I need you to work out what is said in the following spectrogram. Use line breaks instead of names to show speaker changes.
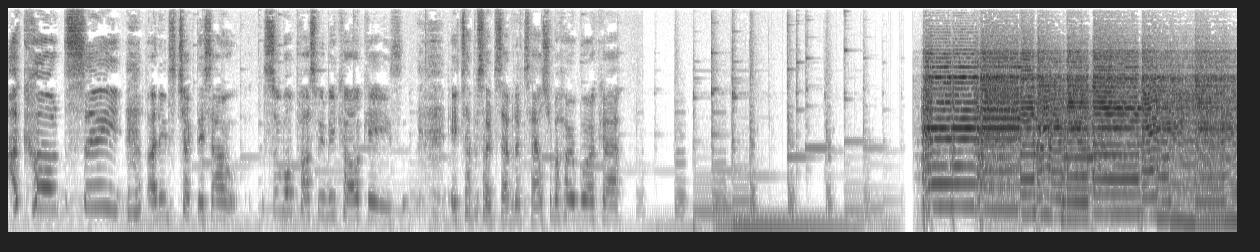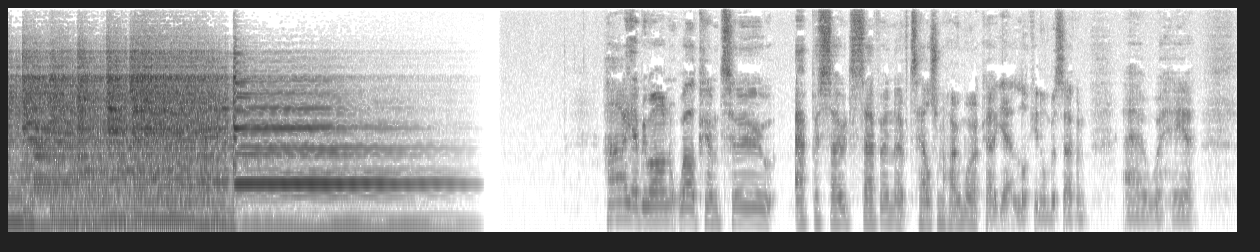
I can't see. I need to check this out. Someone pass me my car keys. It's episode 7 of Tales from a Homeworker. Hi everyone, welcome to episode 7 of Tales from a Homeworker. Yeah, lucky number 7. Uh, we're here.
